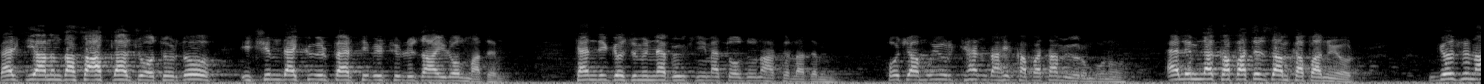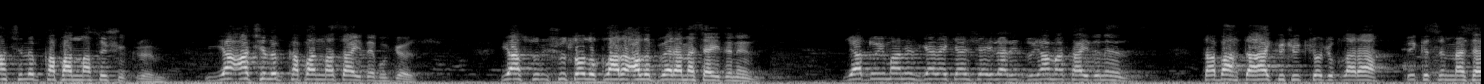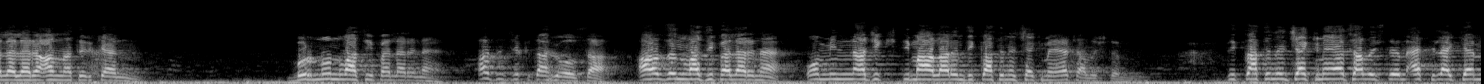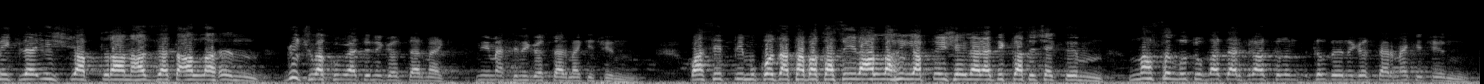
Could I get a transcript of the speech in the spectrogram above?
belki yanımda saatlerce oturdu, içimdeki ürperti bir türlü zahil olmadım. Kendi gözümün ne büyük nimet olduğunu hatırladım. Hocam uyurken dahi kapatamıyorum bunu. Elimle kapatırsam kapanıyor. Gözün açılıp kapanması şükrüm. Ya açılıp kapanmasaydı bu göz? Ya şu solukları alıp veremeseydiniz? Ya duymanız gereken şeyleri duyamasaydınız? Sabah daha küçük çocuklara bir kısım meseleleri anlatırken burnun vazifelerine azıcık dahi olsa ağzın vazifelerine o minnacık dimaların dikkatini çekmeye çalıştım. Dikkatini çekmeye çalıştım etle kemikle iş yaptıran Hazreti Allah'ın güç ve kuvvetini göstermek, nimetini göstermek için. Basit bir mukoza tabakasıyla Allah'ın yaptığı şeylere dikkati çektim. Nasıl lütufla serfiraz kıldığını göstermek için.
